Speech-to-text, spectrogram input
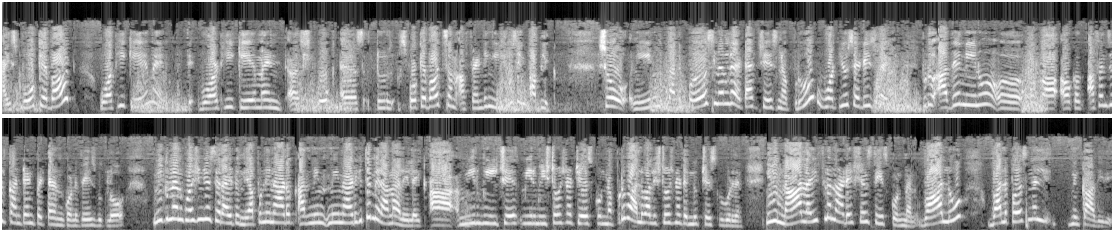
I spoke about what he came and what he came and spoke spoke about some offending issues in public so నేను తను పర్సనల్గా అటాక్ చేసినప్పుడు what you said is right ఇప్పుడు అదే నేను ఒక ఒక అఫెన్సివ్ కంటెంట్ పెట్టాను అనుకోండి ఫేస్బుక్లో. మీకు నన్ను క్వశ్చన్ చేసే రైట్ ఉంది. అప్పుడు నేను అడగ నేను- అడిగితే మీరు అనాలి. లైక్ మీరు మీ మీరు మీ ఇష్టం వచ్చినట్టు చేసుకున్నప్పుడు వాళ్ళు వాళ్ళు ఇష్టం వచ్చినట్టు ఎందుకు చేసుకోకూడదని. నేను నా లైఫ్లో నా డెసిషన్స్ తీసుకుంటున్నాను. వాళ్ళు వాళ్ళ పర్సనల్ కాదు ఇది.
